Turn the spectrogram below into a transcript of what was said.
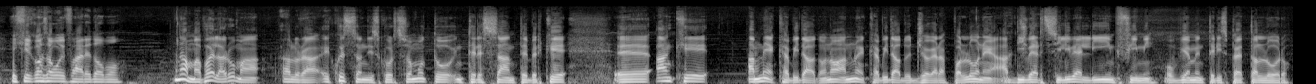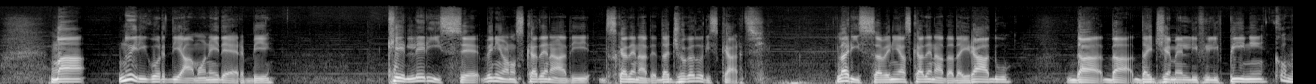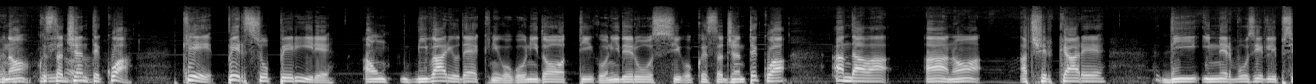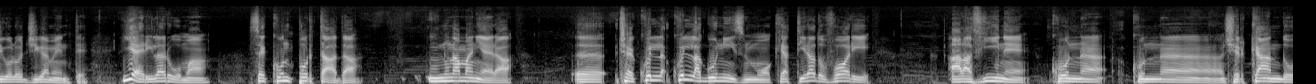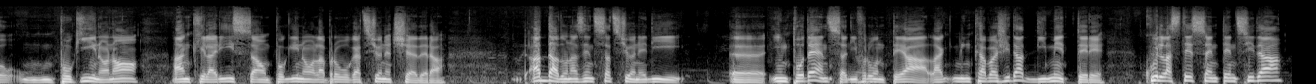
e che cosa vuoi fare dopo? No, ma poi la Roma, allora, e questo è un discorso molto interessante perché eh, anche a me è capitato, no? a noi è capitato di giocare a pallone a diversi livelli infimi, ovviamente rispetto a loro, ma noi ricordiamo nei derby che le risse venivano scatenate da giocatori scarsi. La rissa veniva scatenata dai Radu, da, da, dai gemelli filippini, Come no? Questa gente qua che per sopperire a un divario tecnico con i Totti, con i De Rossi, con questa gente qua, andava a, no, a cercare di innervosirli psicologicamente. Ieri la Roma si è comportata in una maniera, eh, cioè quell, quell'agonismo che ha tirato fuori alla fine con, con eh, cercando un pochino no, anche la rissa, un pochino la provocazione, eccetera, ha dato una sensazione di eh, impotenza di fronte all'incapacità di mettere quella stessa intensità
